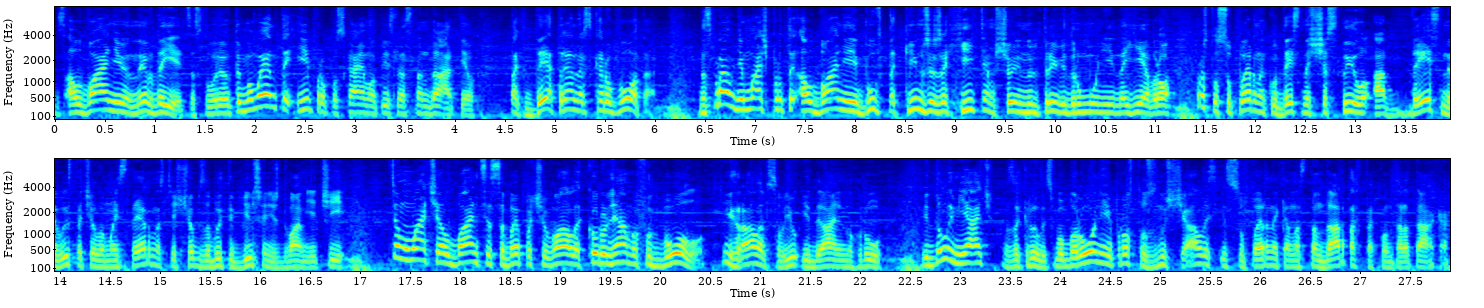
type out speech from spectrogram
з Албанією не вдається створювати моменти і пропускаємо після стандартів. Так де тренерська робота? Насправді матч проти Албанії був таким же жахіттям, що і 0-3 від Румунії на євро. Просто супернику десь не щастило, а десь не вистачило майстерності, щоб забити більше ніж два м'ячі. В цьому матчі албанці себе почували королями футболу і грали в свою ідеальну гру. Віддали м'яч, закрились в обороні і просто знущались із суперника на стандартах та контратаках.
